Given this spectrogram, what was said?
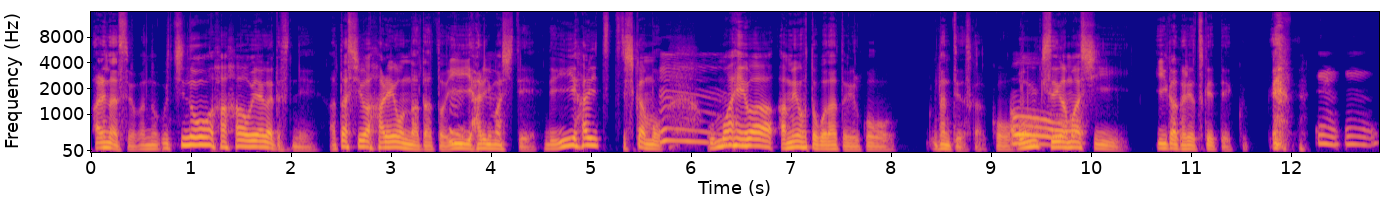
あれなんですよ。あの、うちの母親がですね、私は晴れ女だと言い張りまして、で、言い張りつつ、しかも、お前は雨男だという、こう、なんていうんですか、こう、恩着せがましい言いがかりをつけていく。うんうん。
